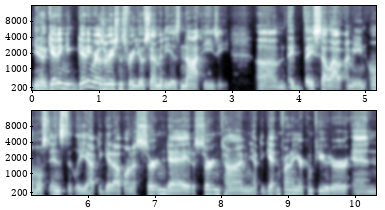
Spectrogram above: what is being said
You know, getting getting reservations for Yosemite is not easy. Um, they mm-hmm. they sell out. I mean, almost instantly. You have to get up on a certain day at a certain time, and you have to get in front of your computer. And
